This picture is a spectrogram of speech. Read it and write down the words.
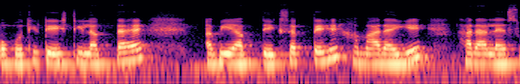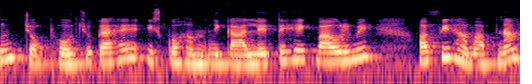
बहुत ही टेस्टी लगता है। अभी आप देख सकते हैं, हमारा ये हरा लहसुन चॉप हो चुका है। इसको हम निकाल लेते हैं एक बाउल में और फिर हम अपना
